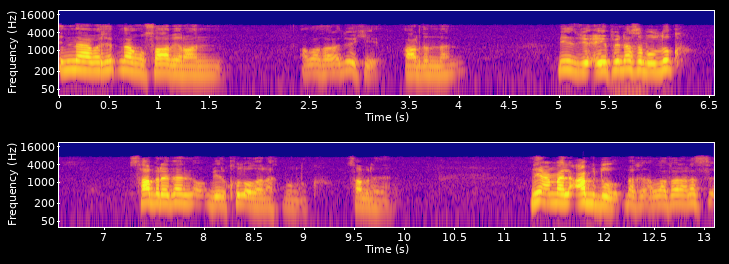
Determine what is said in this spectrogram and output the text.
İnna vecetnahu sabiran. Allah Teala diyor ki ardından biz diyor Eyüp'ü nasıl bulduk? Sabreden bir kul olarak bulduk. Sabreden. Ni'mel abdu. Bakın Allah Teala nasıl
